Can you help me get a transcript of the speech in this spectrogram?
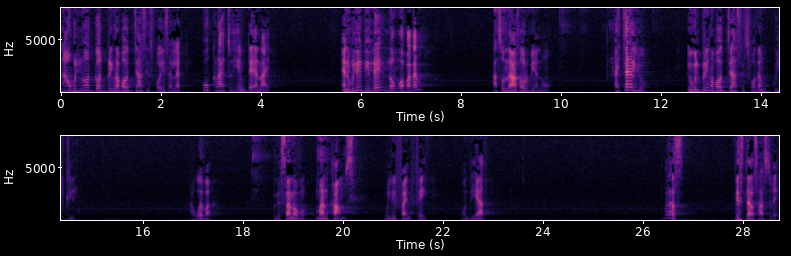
Now, will not God bring about justice for his elect who cry to him day and night? And will he delay long over them? I Assume the answer will be a no. I tell you, it will bring about justice for them quickly. However, when the Son of Man comes, will he find faith on the earth? But as this tells us today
